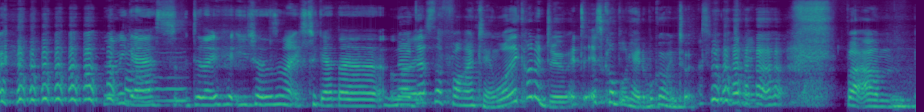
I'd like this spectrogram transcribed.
Let me guess. Do they hit each other's necks together? No, that's the fighting. Well, they kind of do. It's it's complicated. We'll go into it. but um,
